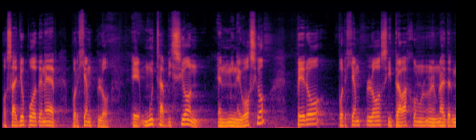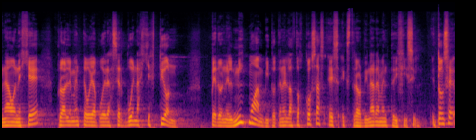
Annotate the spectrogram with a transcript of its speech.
O sea, yo puedo tener, por ejemplo, eh, mucha visión en mi negocio, pero, por ejemplo, si trabajo en una determinada ONG, probablemente voy a poder hacer buena gestión pero en el mismo ámbito tener las dos cosas es extraordinariamente difícil. Entonces,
